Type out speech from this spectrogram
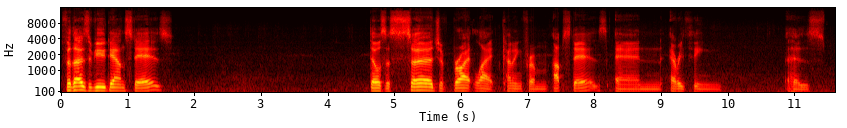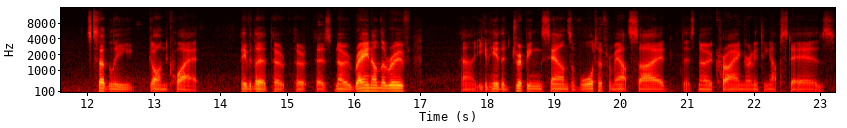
for those of you downstairs there was a surge of bright light coming from upstairs and everything has suddenly gone quiet. Even though the, the, there's no rain on the roof. Uh, you can hear the dripping sounds of water from outside. There's no crying or anything upstairs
